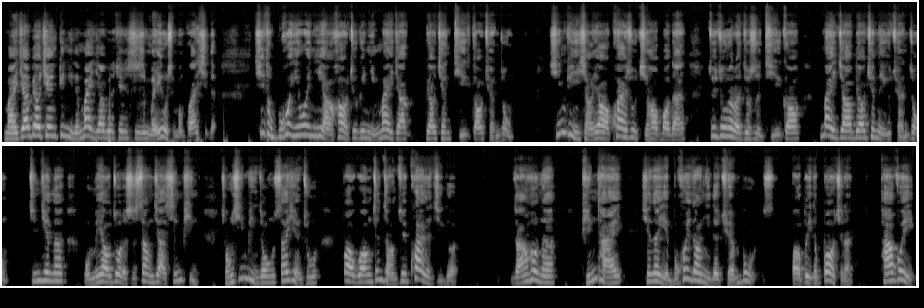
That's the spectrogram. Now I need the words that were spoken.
买家标签跟你的卖家标签是没有什么关系的，系统不会因为你养号就给你卖家标签提高权重。新品想要快速起号爆单，最重要的就是提高卖家标签的一个权重。今天呢，我们要做的是上架新品，从新品中筛选出曝光增长最快的几个，然后呢，平台现在也不会让你的全部宝贝都爆起来，它会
